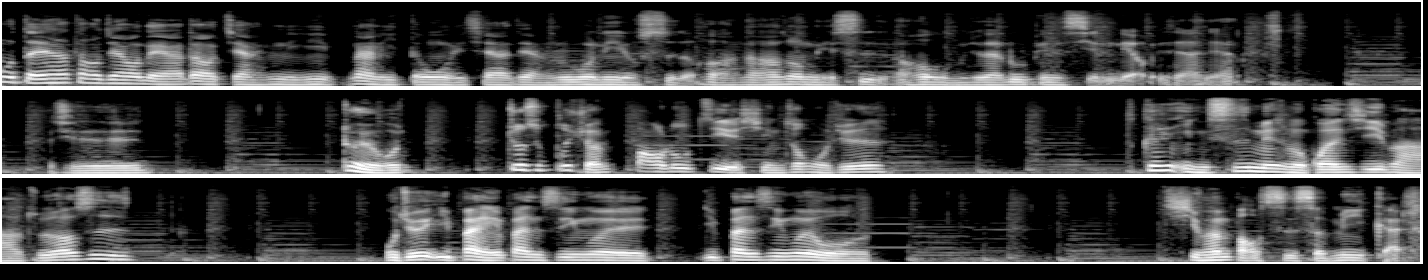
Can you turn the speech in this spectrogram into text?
我等一下到家，我等一下到家，你那你等我一下这样，如果你有事的话，然后他说没事，然后我们就在路边闲聊一下这样。其实，对我就是不喜欢暴露自己的行踪。我觉得跟隐私没什么关系吧，主要是我觉得一半一半，是因为一半是因为我喜欢保持神秘感。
